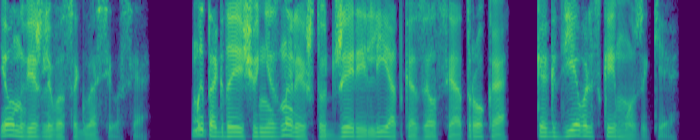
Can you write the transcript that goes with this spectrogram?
и он вежливо согласился. Мы тогда еще не знали, что Джерри Ли отказался от рока как дьявольской музыки.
